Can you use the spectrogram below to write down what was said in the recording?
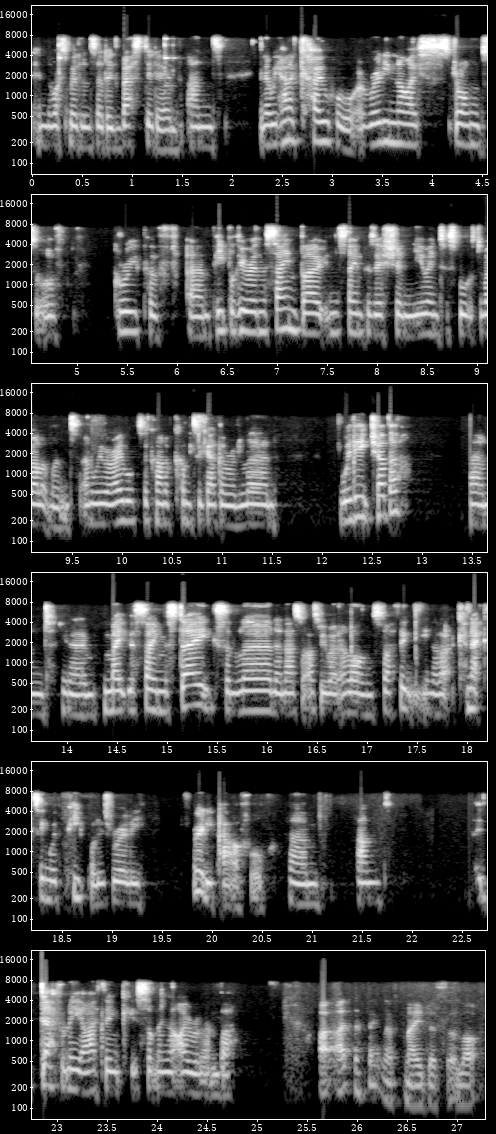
in the West Midlands had invested in, and you know we had a cohort, a really nice, strong sort of group of um, people who are in the same boat, in the same position, new into sports development, and we were able to kind of come together and learn with each other, and you know make the same mistakes and learn, and as as we went along. So I think you know that connecting with people is really really powerful, um, and it definitely I think is something that I remember. I, I think that's made us a lot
